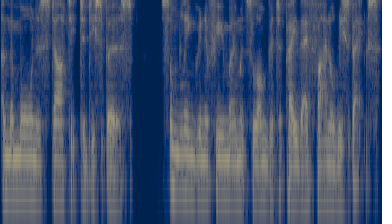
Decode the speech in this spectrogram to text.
and the mourners started to disperse, some lingering a few moments longer to pay their final respects.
